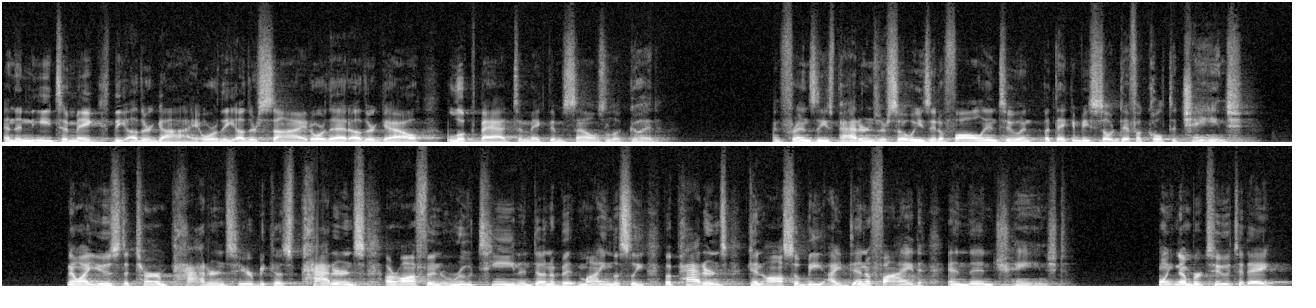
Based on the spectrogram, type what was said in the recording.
And the need to make the other guy or the other side or that other gal look bad to make themselves look good. And friends, these patterns are so easy to fall into, and, but they can be so difficult to change. Now, I use the term patterns here because patterns are often routine and done a bit mindlessly, but patterns can also be identified and then changed. Point number two today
